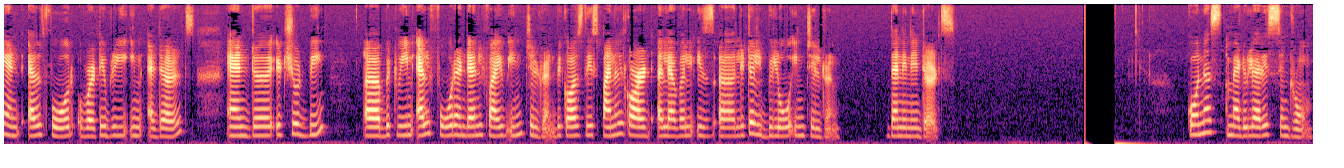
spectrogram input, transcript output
and L4 vertebrae in adults and uh, it should be uh, between L4 and L5 in children because the spinal cord level is a little below in children than in adults. Conus medullaris syndrome.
